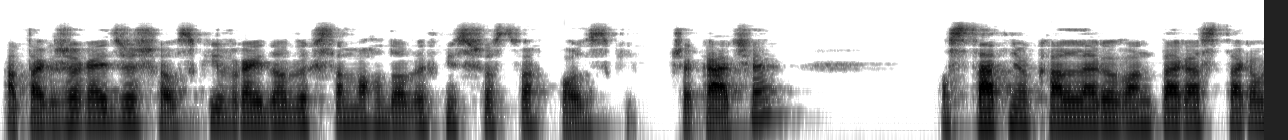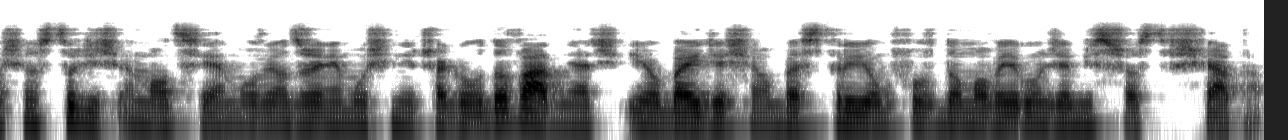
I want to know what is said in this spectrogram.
a także rajd rzeszowski w rajdowych samochodowych mistrzostwach Polski. Czekacie? Ostatnio Kalle Vampera starał się studzić emocje, mówiąc, że nie musi niczego udowadniać i obejdzie się bez triumfu w domowej rundzie Mistrzostw Świata.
